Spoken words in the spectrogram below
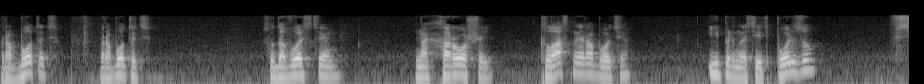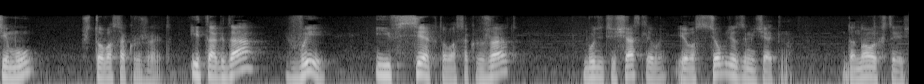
работать, работать с удовольствием на хорошей, классной работе и приносить пользу всему, что вас окружает. И тогда вы и все, кто вас окружают, будете счастливы, и у вас все будет замечательно. До новых встреч!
